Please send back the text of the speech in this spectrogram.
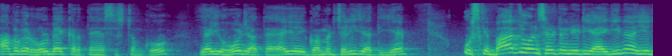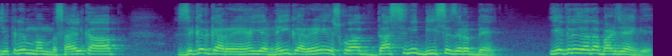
आप अगर रोल बैक करते हैं सिस्टम को या ये हो जाता है या ये गवर्नमेंट चली जाती है उसके बाद जो अनसर्टनिटी आएगी ना ये जितने मसाइल का आप ज़िक्र कर रहे हैं या नहीं कर रहे हैं इसको आप दस नहीं बीस से ज़रब दें। ये इतने ज़्यादा बढ़ जाएँगे।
